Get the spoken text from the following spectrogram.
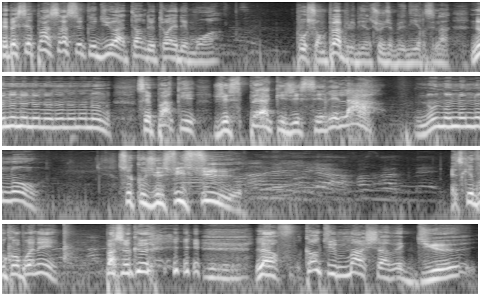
Eh bien, c'est pas ça ce que Dieu attend de toi et de moi. Pour son peuple, bien sûr, je veux dire cela. Non, non, non, non, non, non, non, non. C'est pas que j'espère que je serai là. Non, non, non, non, non. Ce que je suis sûr. Est-ce que vous comprenez? Parce que là, quand tu marches avec Dieu,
